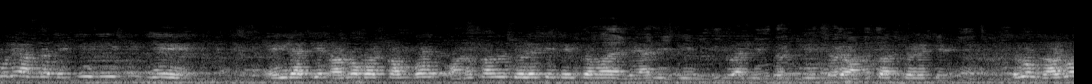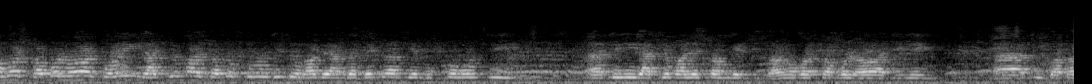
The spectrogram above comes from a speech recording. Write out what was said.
করে আমরা দেখিয়ে দিয়েছি যে এই রাজ্যে ধর্মঘট সম্ভব, অনশন চলেছে সেই সময় বিয়াল্লিশ দিন চুয়াল্লিশ দিন ধরে অনশন চলেছে। এবং ধর্মঘট সফল হওয়ার পরেই রাজ্যপাল স্বতঃপ্রণোদিত ভাবে আমরা দেখলাম যে মুখ্যমন্ত্রী তিনি রাজ্যপালের সঙ্গে ধর্মঘট সফল হওয়া তিনি কি কথা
